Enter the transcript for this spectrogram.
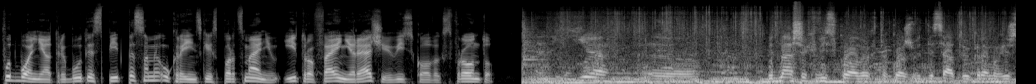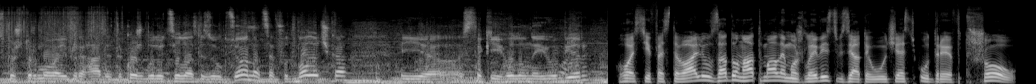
футбольні атрибути з підписами українських спортсменів і трофейні речі військових з фронту. Є е, від наших військових, також від 10-ї окремої гірсько-штурмової бригади, також будуть ці лоти з аукціону. Це футболочка і е, ось такий головний убір. Гості фестивалю за донат мали можливість взяти участь у дрифт-шоу.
